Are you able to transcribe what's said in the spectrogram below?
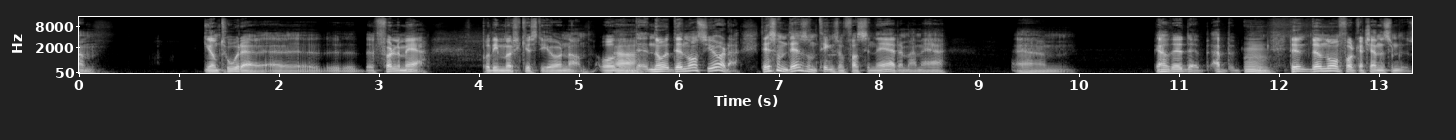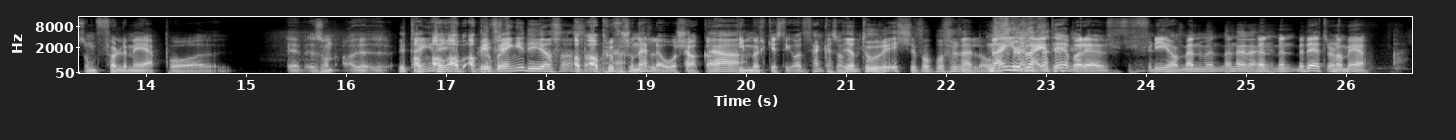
um, Jan Tore eh, følger med på de mørkeste hjørnene. Og det, no, det er noen som gjør det. Det er, sånn, det er sånne ting som fascinerer meg med ehm, Ja, det, det, jeg, Mm. det, det er noen folk jeg kjenner som, som følger med på eh, sånn eh, Vi trenger de, av, av, vi trenger de også. av, av profesjonelle årsaker. Ja. De mørkeste. Og det sånn Jan Tore ikke for profesjonelle. årsaker. Nei, nei, nei, det er bare fordi han Men, men, men, Nei, nei. men, men, det jeg tror han annet med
